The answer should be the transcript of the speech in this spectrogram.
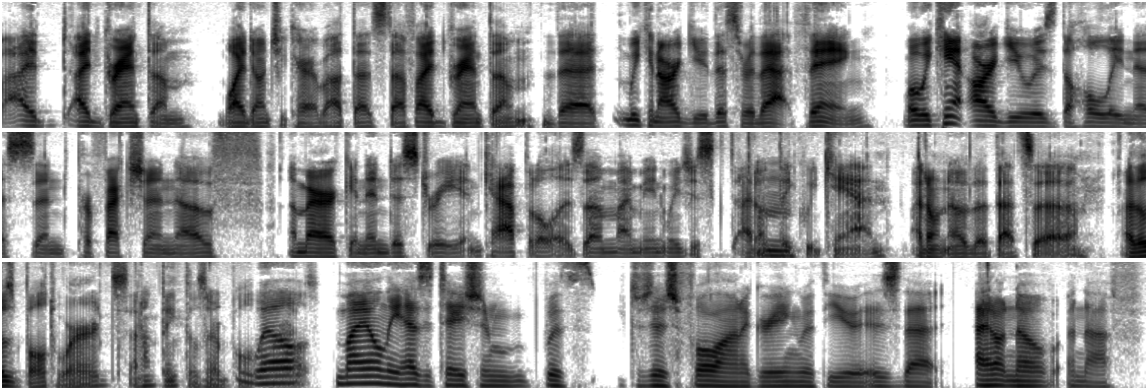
I'd, I'd grant them. Why don't you care about that stuff? I'd grant them that we can argue this or that thing. What we can't argue is the holiness and perfection of American industry and capitalism. I mean, we just, I don't hmm. think we can. I don't know that that's a, are those bold words? I don't think those are bold Well, words. my only hesitation with just full on agreeing with you is that I don't know enough.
